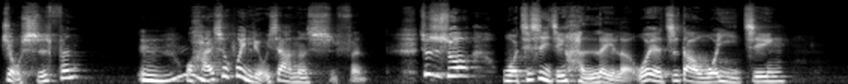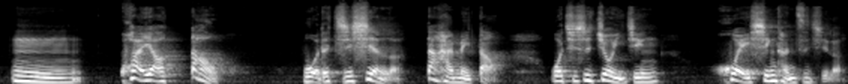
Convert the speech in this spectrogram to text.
九十分，嗯我还是会留下那十分。就是说我其实已经很累了，我也知道我已经嗯快要到我的极限了，但还没到，我其实就已经会心疼自己了。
